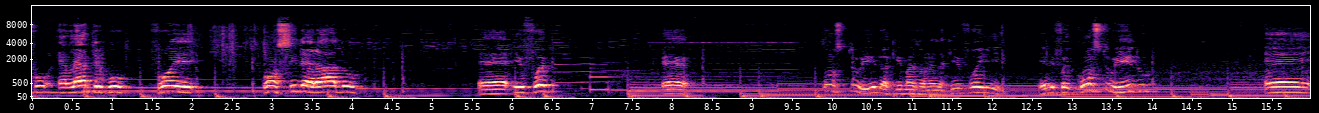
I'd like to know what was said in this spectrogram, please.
Telegrafo elétrico foi considerado é, e foi é, construído aqui mais ou menos aqui foi ele foi construído em,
